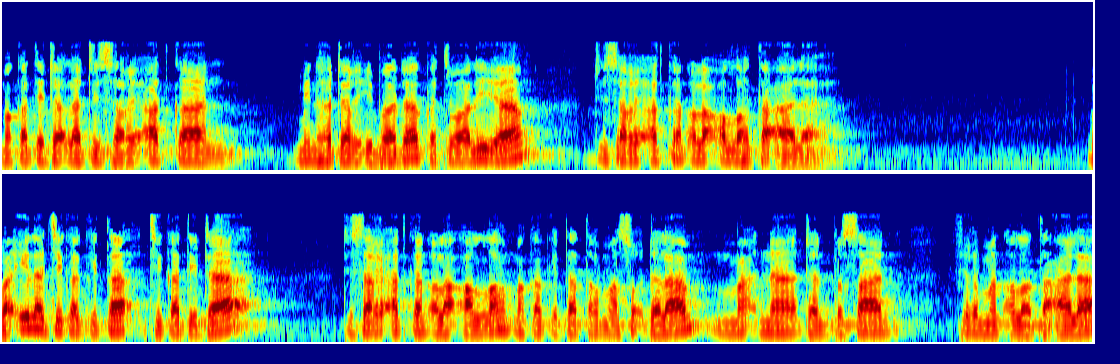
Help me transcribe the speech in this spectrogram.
Maka tidaklah disyariatkan min dari ibadah kecuali yang disyariatkan oleh Allah taala. Wa ila jika kita jika tidak disyariatkan oleh Allah maka kita termasuk dalam makna dan pesan firman Allah taala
